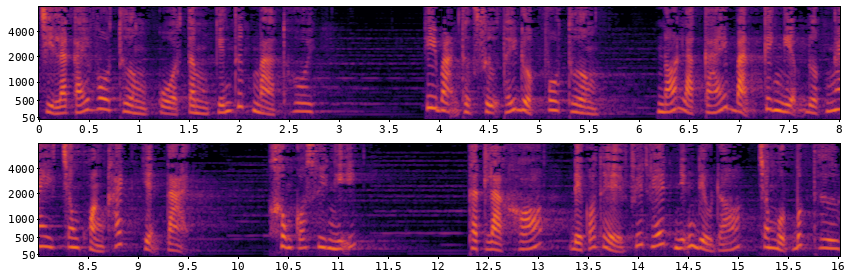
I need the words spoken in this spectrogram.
chỉ là cái vô thường của tầm kiến thức mà thôi. Khi bạn thực sự thấy được vô thường, nó là cái bạn kinh nghiệm được ngay trong khoảng khắc hiện tại. Không có suy nghĩ. Thật là khó để có thể viết hết những điều đó trong một bức thư.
